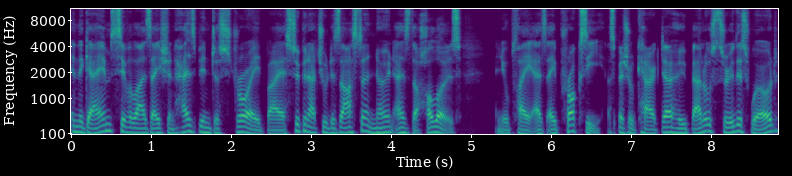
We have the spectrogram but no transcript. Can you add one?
In the game, civilization has been destroyed by a supernatural disaster known as the Hollows, and you'll play as a proxy, a special character who battles through this world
